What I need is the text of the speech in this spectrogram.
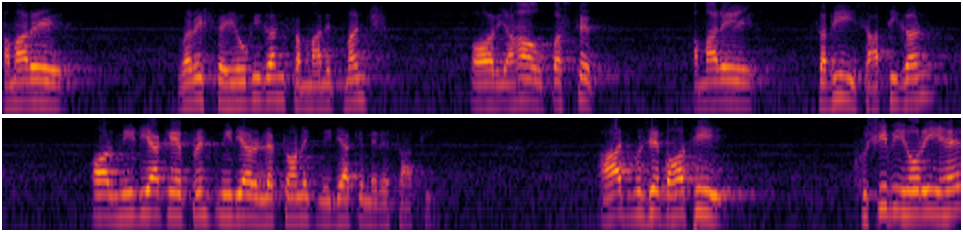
हमारे वरिष्ठ सहयोगीगण, सम्मानित मंच, और यहाँ उपस्थित हमारे सभी साथीगण, और मीडिया के, प्रिंट मीडिया और इलेक्ट्रॉनिक मीडिया के मेरे साथी। आज मुझे बहुत ही खुशी भी हो रही है,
